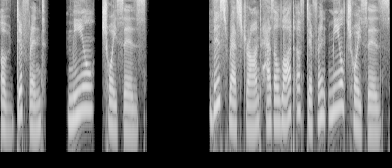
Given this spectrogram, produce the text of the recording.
of different meal choices. This restaurant has a lot of different meal choices.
